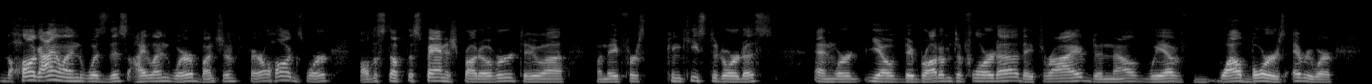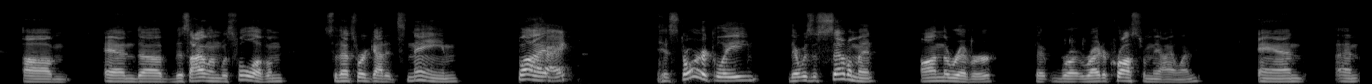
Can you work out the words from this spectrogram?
the Hog Island was this island where a bunch of feral hogs were. All the stuff the Spanish brought over to uh, when they first conquistadored us, and were you know they brought them to Florida. They thrived, and now we have wild boars everywhere. Um, and uh, this island was full of them, so that's where it got its name. But Okay. historically there was a settlement on the river that right across from the island and and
